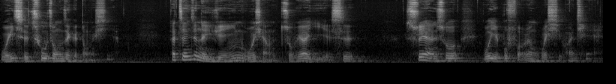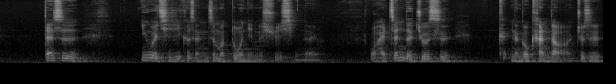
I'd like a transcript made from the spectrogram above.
维持初衷这个东西，那真正的原因，我想主要也是。虽然说，我也不否认我喜欢钱，但是因为奇迹课程这么多年的学习呢，我还真的就是看能够看到，就是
